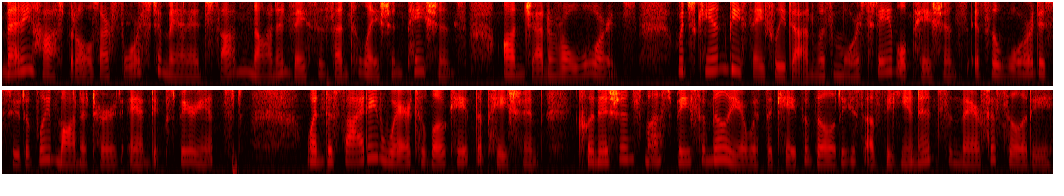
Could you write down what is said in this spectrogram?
many hospitals are forced to manage some non invasive ventilation patients on general wards, which can be safely done with more stable patients if the ward is suitably monitored and experienced. When deciding where to locate the patient, clinicians must be familiar with the capabilities of the units in their facility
